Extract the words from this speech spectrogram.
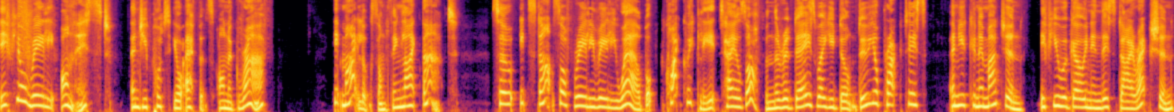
If you're really honest and you put your efforts on a graph, it might look something like that. So it starts off really, really well, but quite quickly it tails off and there are days where you don't do your practice. And you can imagine if you were going in this direction,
